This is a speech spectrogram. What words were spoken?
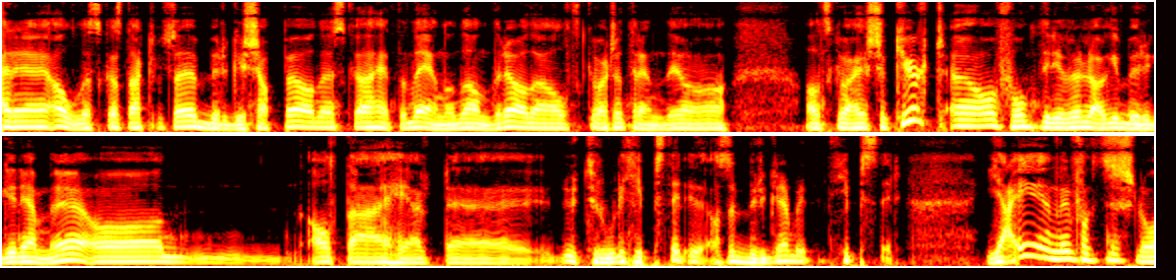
er Alle skal starte burgersjappe, og det skal hete det ene og det andre, og alt skal være så trendy. og alt skal være så kult. Eh, og folk driver og lager burger hjemme, og alt er helt uh, utrolig hipster. Altså, burger er blitt hipster. Jeg vil faktisk slå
